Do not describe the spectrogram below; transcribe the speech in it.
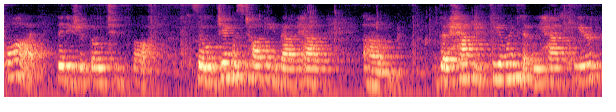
thought that is your go-to thought. So Jim was talking about how um, the happy feeling that we have here,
